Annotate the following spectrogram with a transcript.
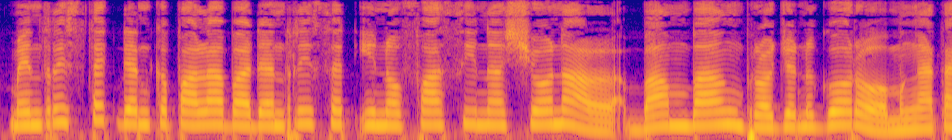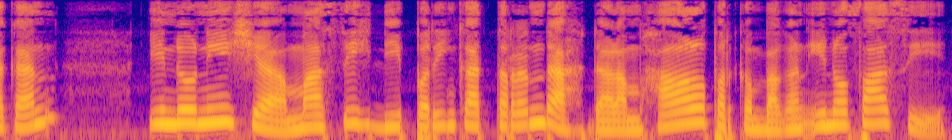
Menristek dan Kepala Badan Riset Inovasi Nasional Bambang Brojonegoro mengatakan Indonesia masih di peringkat terendah dalam hal perkembangan inovasi.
